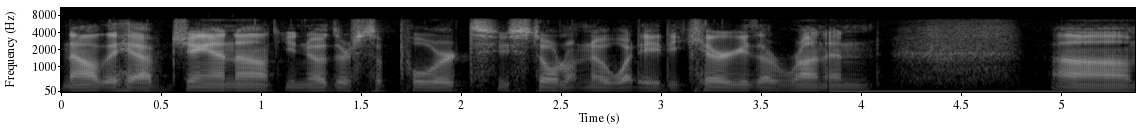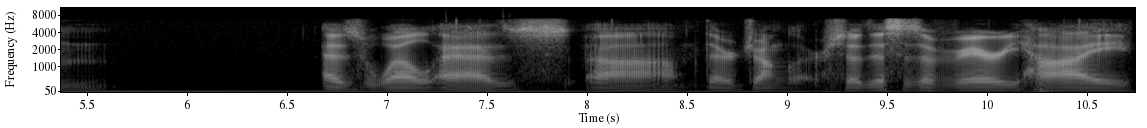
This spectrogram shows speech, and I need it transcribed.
now they have Janna. You know their support. You still don't know what AD carry they're running. Um, as well as uh, their jungler. So this is a very high,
